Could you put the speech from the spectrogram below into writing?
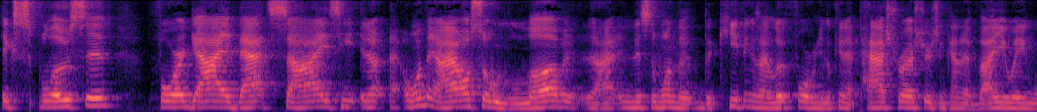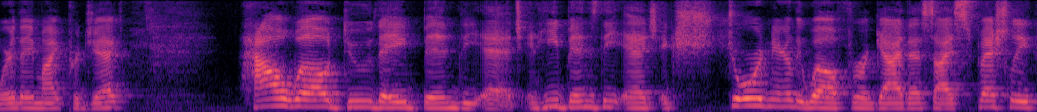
explosive for a guy that size. He one thing I also love, and this is one of the, the key things I look for when you're looking at pass rushers and kind of evaluating where they might project how well do they bend the edge? And he bends the edge extraordinarily well for a guy that size, especially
